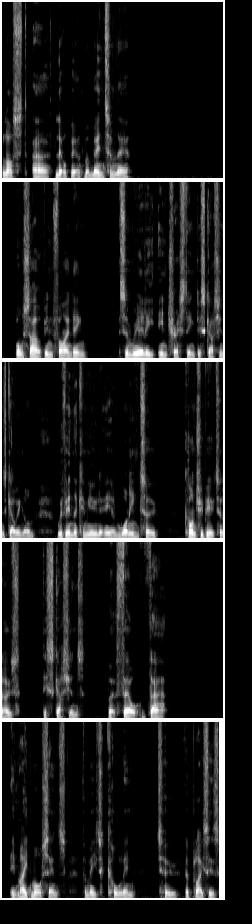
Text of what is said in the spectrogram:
lost a little bit of momentum there. Also, I've been finding some really interesting discussions going on within the community and wanting to contribute to those discussions, but felt that it made more sense for me to call in to the places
